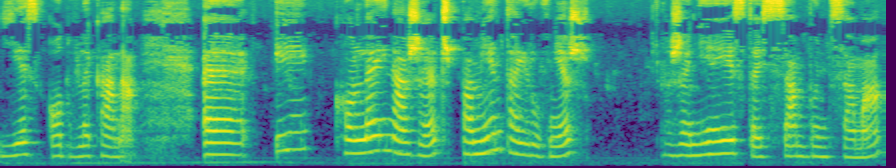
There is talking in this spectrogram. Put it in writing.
jest odwlekana. E, I kolejna rzecz, pamiętaj również, że nie jesteś sam bądź sama,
